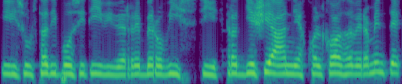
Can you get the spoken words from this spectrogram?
i risultati positivi verrebbero visti tra dieci anni è qualcosa veramente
